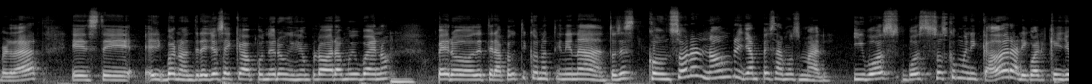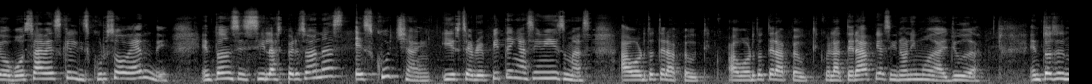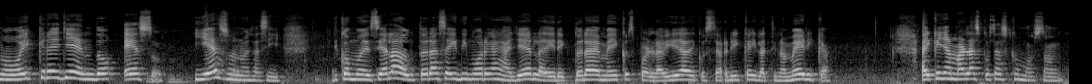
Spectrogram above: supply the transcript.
¿verdad? Este, eh, bueno, Andrés yo sé que va a poner un ejemplo ahora muy bueno, pero de terapéutico no tiene nada. Entonces, con solo el nombre ya empezamos mal. Y vos, vos sos comunicadora, al igual que yo, vos sabes que el discurso vende. Entonces, si las personas escuchan y se repiten a sí mismas, aborto terapéutico, aborto terapéutico, la terapia es sinónimo de ayuda. Entonces me voy creyendo eso, y eso no es así. Como decía la doctora Sadie Morgan ayer, la directora de Médicos por la Vida de Costa Rica y Latinoamérica, hay que llamar las cosas como son.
